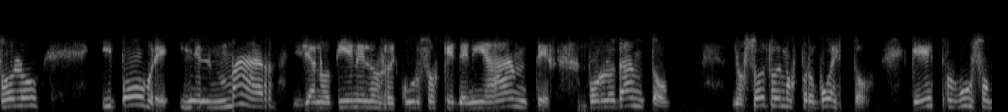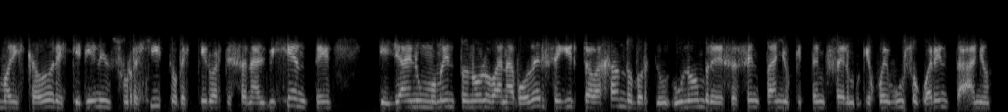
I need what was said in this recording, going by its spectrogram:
solo y pobre y el mar ya no tiene los recursos que tenía antes. Por lo tanto, nosotros hemos propuesto que estos buzos mariscadores que tienen su registro pesquero artesanal vigente, que ya en un momento no lo van a poder seguir trabajando porque un hombre de 60 años que está enfermo, que fue buzo 40 años,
